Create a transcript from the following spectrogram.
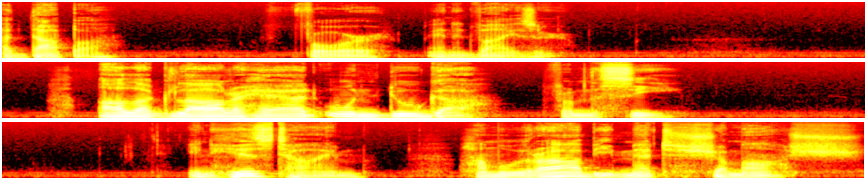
Adapa, for an advisor. Alaglar had Uanduga from the sea. In his time, Hammurabi met Shamash,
